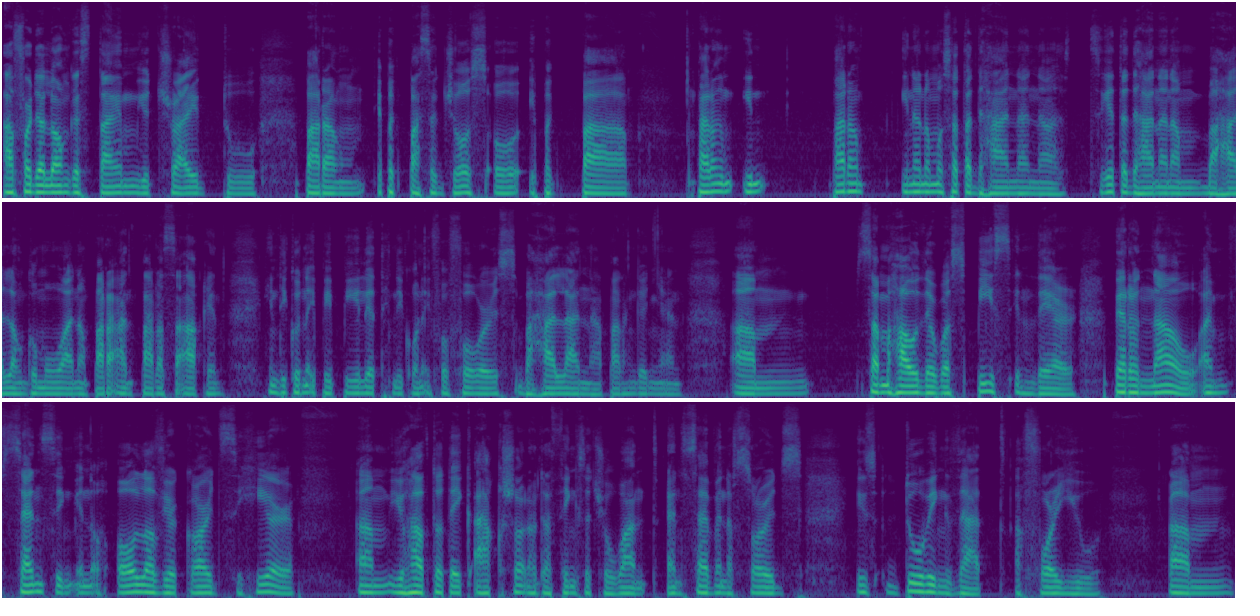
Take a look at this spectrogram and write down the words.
uh, for the longest time you tried to parang ipagpasa Diyos o ipagpa parang in, parang inano mo sa tadhana na sige tadhana ng bahalang gumawa ng paraan para sa akin. Hindi ko na ipipilit hindi ko na i-force bahala na parang ganyan. Um somehow there was peace in there. Pero now I'm sensing in all of your cards here um, you have to take action on the things that you want. And seven of swords is doing that uh, for you. Um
